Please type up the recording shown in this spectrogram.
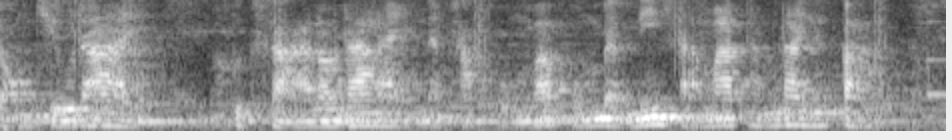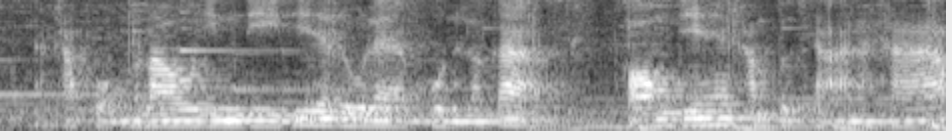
จองคิวได้ปรึกษาเราได้นะครับ ผมว่าผมแบบนี้สามารถทำได้หรือเปล่า ครับผมเรายินดีที่จะดูแลคุณ แล้วก็พร้อมที่ให้คำปรึกษานะครับ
